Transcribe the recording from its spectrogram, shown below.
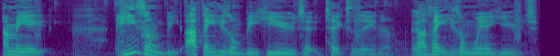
I mean, he's gonna be. I think he's gonna be huge at Texas A&M. I think he's gonna win huge.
